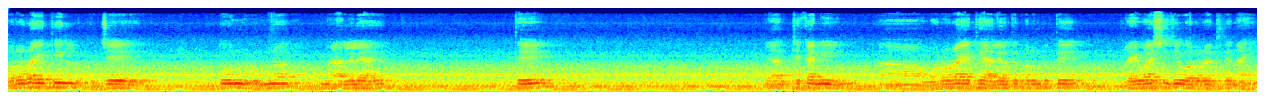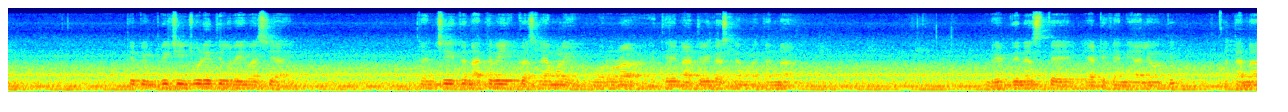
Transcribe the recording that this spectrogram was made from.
वरोरा येथील जे दोन रुग्ण मिळालेले आहेत ते या ठिकाणी वरोरा येथे आले होते परंतु ते रहिवासी जे वरोरा येथले नाही ते पिंपरी चिंचवड येथील रहिवासी आहे त्यांचे इथं नातेवाईक असल्यामुळे वरोरा येथे नातेवाईक असल्यामुळे त्यांना भेट देण्यास ते या ठिकाणी आले होते. तर त्यांना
